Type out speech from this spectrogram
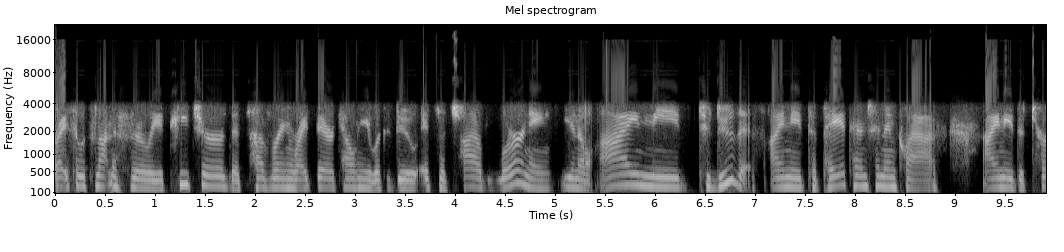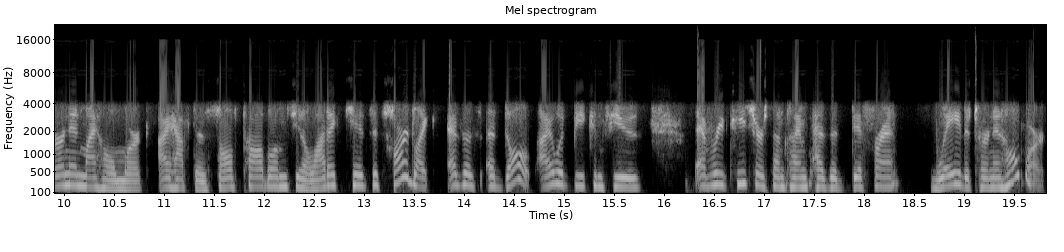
right? So it's not necessarily a teacher that's hovering right there telling you what to do. It's a child learning, you know, I need to do this. I need to pay attention in class. I need to turn in my homework. I have to solve problems. You know, a lot of kids, it's hard. Like as an adult, I would be confused. Every teacher sometimes has a different way to turn in homework.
